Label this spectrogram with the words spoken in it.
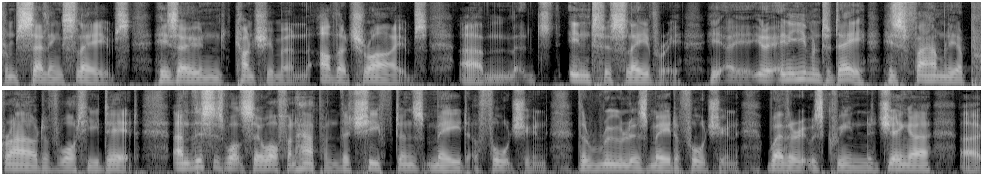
from selling slaves, his own countrymen, other tribes, um, into slavery. He, uh, you know, and even today, his family are proud of what he did. And this is what so often happened. The chieftains made a fortune, the rulers made a fortune, whether it was Queen Njinga, uh,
